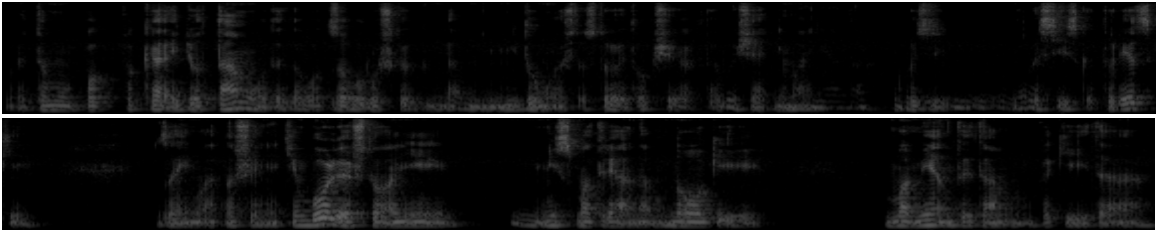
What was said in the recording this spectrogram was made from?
Поэтому пока идет там вот эта вот заварушка, я не думаю, что стоит вообще как-то обращать внимание на российско-турецкие взаимоотношения. Тем более, что они, несмотря на многие моменты, там какие-то,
